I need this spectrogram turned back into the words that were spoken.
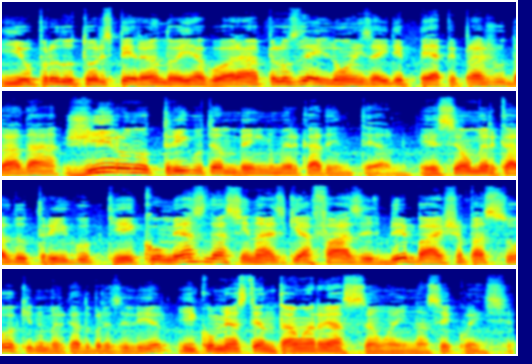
e o produtor esperando aí agora pelos leilões aí de PEP para ajudar a dar giro no trigo também no mercado interno. Esse é o mercado do trigo que começa a dar sinais que a fase de baixa passou aqui no mercado brasileiro e começa a tentar uma reação aí na sequência.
